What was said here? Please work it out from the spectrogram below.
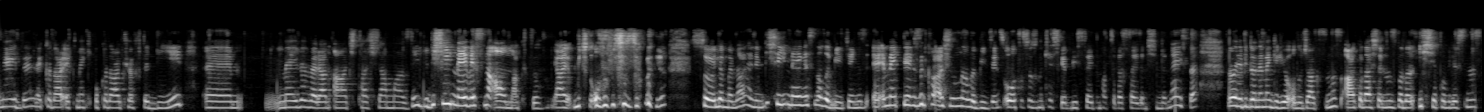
neydi? Ne kadar ekmek o kadar köfte değil. E, meyve veren ağaç taşlanmaz değil. Bir şeyin meyvesini almaktı. Yani bütün olumsuzlukları söylemeden hani bir şeyin meyvesini alabileceğiniz, e, emeklerinizin karşılığını alabileceğiniz o atasözünü keşke bilseydim, hatırlasaydım şimdi. Neyse böyle bir döneme giriyor olacaksınız. Arkadaşlarınızla da iş yapabilirsiniz.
